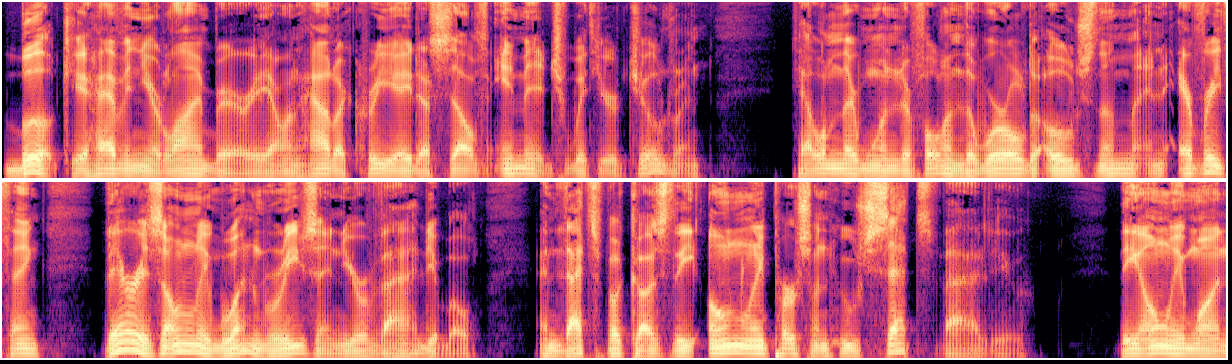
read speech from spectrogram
book you have in your library on how to create a self image with your children. Tell them they're wonderful and the world owes them and everything. There is only one reason you're valuable, and that's because the only person who sets value, the only one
